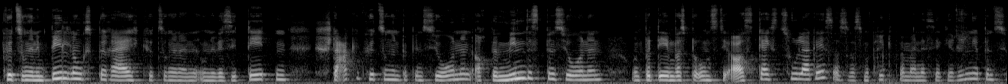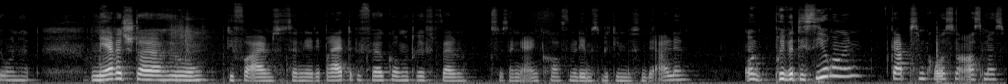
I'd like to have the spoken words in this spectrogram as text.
Kürzungen im Bildungsbereich, Kürzungen an den Universitäten, starke Kürzungen bei Pensionen, auch bei Mindestpensionen und bei dem, was bei uns die Ausgleichszulage ist, also was man kriegt, wenn man eine sehr geringe Pension hat. Mehrwertsteuererhöhung, die vor allem sozusagen die breite Bevölkerung trifft, weil sozusagen einkaufen, Lebensmittel müssen wir alle. Und Privatisierungen gab es im großen Ausmaß.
